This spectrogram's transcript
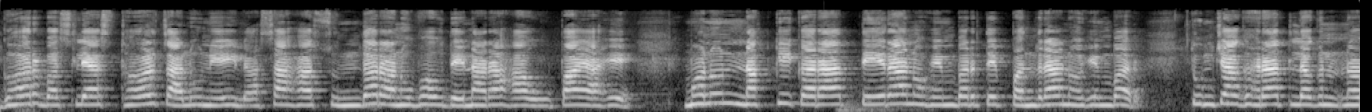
घर बसल्या स्थळ चालून येईल असा हा सुंदर अनुभव देणारा हा उपाय आहे. म्हणून नक्की करा तेरा नोव्हेंबर ते पंधरा नोव्हेंबर तुमच्या घरात लग्न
